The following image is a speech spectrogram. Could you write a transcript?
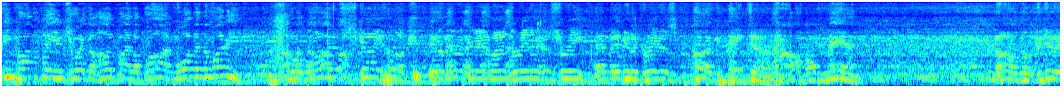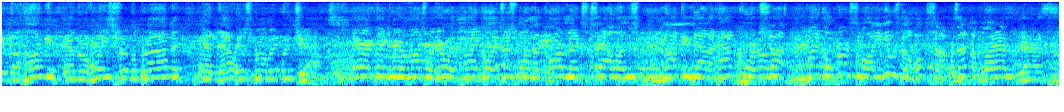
He probably enjoyed the hug by LeBron more than the money. The longest sky hook in American Airlines Arena history and maybe the greatest Oh, look, getting the hug and the hoist from LeBron, and now his moment with Jax. Eric, thank you very much. We're here with Michael. He just won the Carmex Challenge, knocking down a half-court shot. Michael, first of all, you used a hook shot. Was that the plan? Yes.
